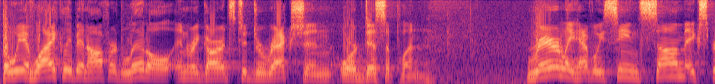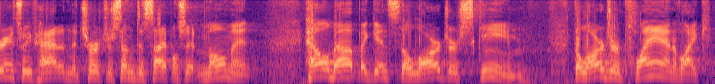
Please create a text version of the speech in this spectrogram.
but we have likely been offered little in regards to direction or discipline. Rarely have we seen some experience we've had in the church or some discipleship moment held up against the larger scheme, the larger plan of like,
